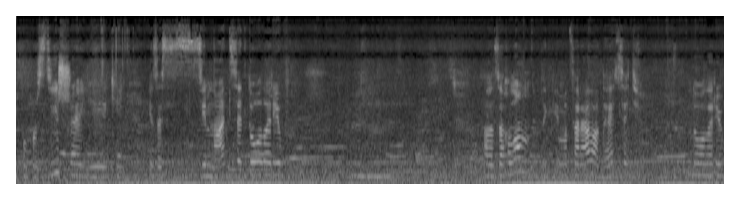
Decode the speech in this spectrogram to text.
який попростіше, є який і за 17 доларів. Але загалом такі моцарела 10 доларів.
